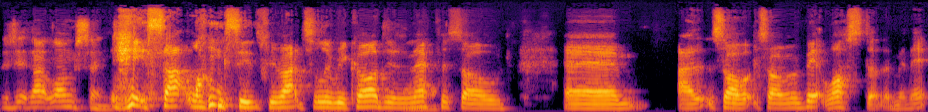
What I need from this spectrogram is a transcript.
Is it that long since? It's that long since we've actually recorded an episode. Um, I- so, so I'm a bit lost at the minute.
